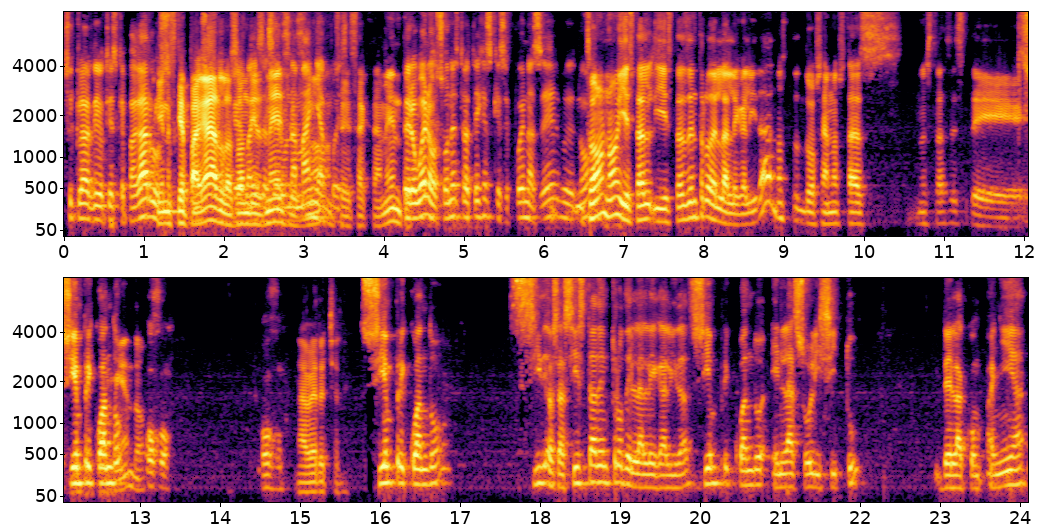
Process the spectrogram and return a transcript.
Sí, claro, digo, tienes que pagarlos. Tienes que No es pagarlo, como que son vayas 10 a hacer meses. Una maña, ¿no? pues. Sí, exactamente. Pero bueno, son estrategias que se pueden hacer, ¿no? Son, ¿no? Y, está, y estás dentro de la legalidad, ¿no? O sea, no estás, no estás, este... Siempre y cuando, corriendo. ojo, ojo, A ver, échale. siempre y cuando, sí, o sea, sí está dentro de la legalidad, siempre y cuando en la solicitud de la compañía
